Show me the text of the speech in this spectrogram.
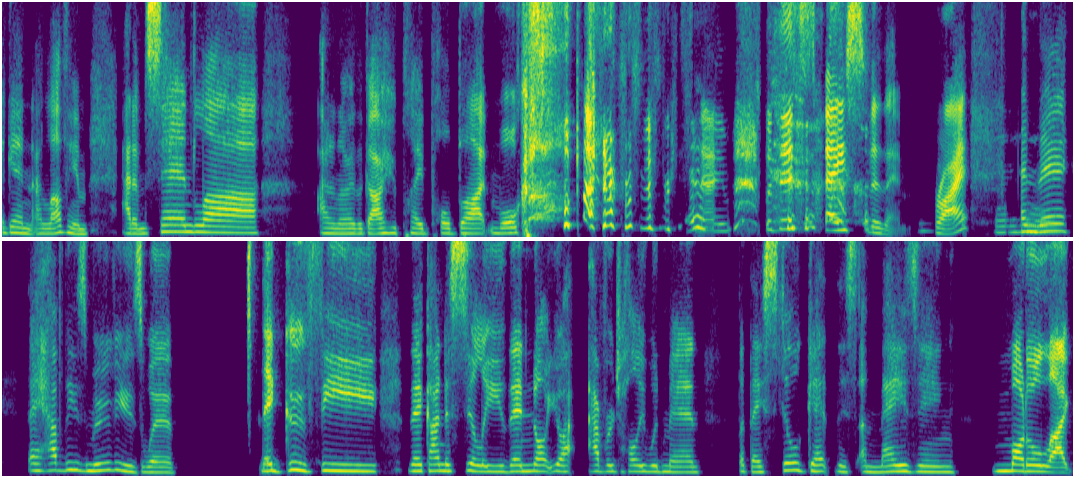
again, I love him. Adam Sandler, I don't know, the guy who played Paul Blart Mall Cop. I don't remember his name, but there's space for them, right? Mm-hmm. And they they have these movies where they're goofy, they're kind of silly, they're not your average Hollywood man but they still get this amazing model like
